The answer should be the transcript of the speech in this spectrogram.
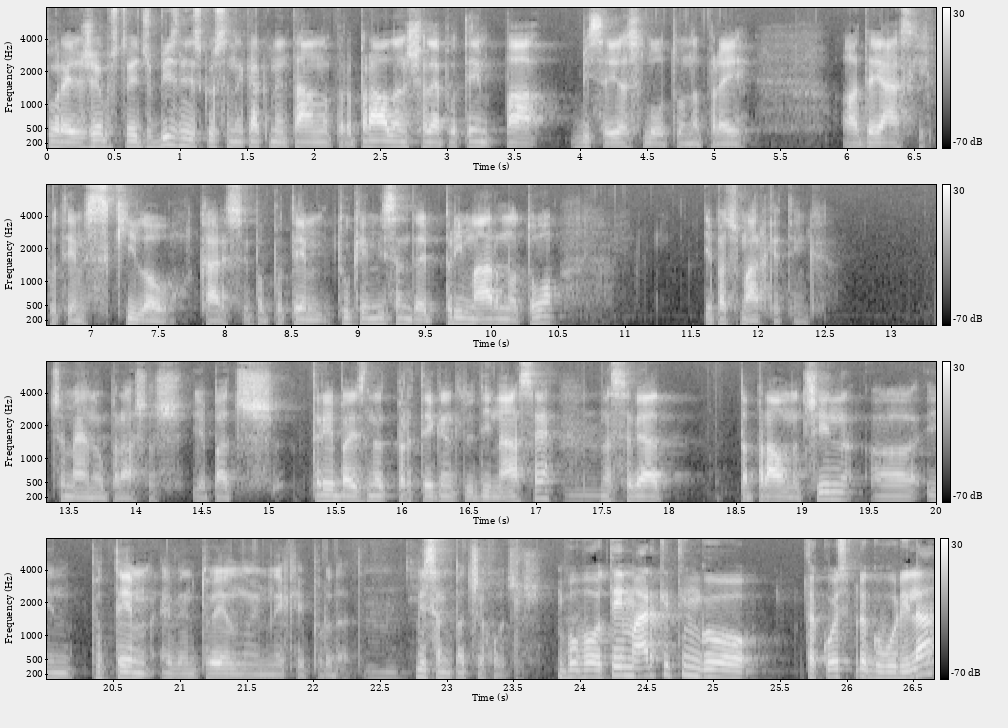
torej, že obstoječ biznis, ko si nekako mentalno pripravljen, šele potem pa bi se jaz lotil naprej uh, dejanskih potem skillov, kar se pa potem tukaj mislim, da je primarno to, je pač marketing. Če me vprašaš, je pač treba znati pritegniti ljudi na sebe, mm. na seveda ta pravi način uh, in potem eventualno jim nekaj prodati. Mm. Mislim pa, če hočeš. Bomo o tem marketingu takoj spregovorila.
